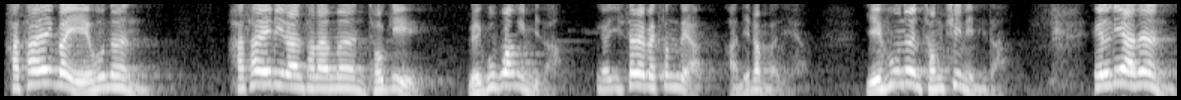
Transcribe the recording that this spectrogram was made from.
하사엘과 예후는 하사엘이란 사람은 저기 외국 왕입니다. 그러니까 이스라엘 백성들 아니란 말이에요. 예후는 정치인입니다. 엘리야는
